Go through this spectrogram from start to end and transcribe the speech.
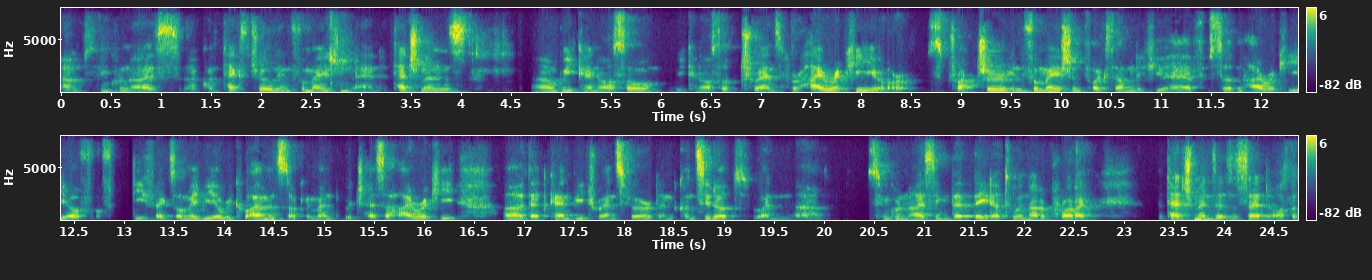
um, synchronize uh, contextual information and attachments. Uh, we can also we can also transfer hierarchy or structure information. For example, if you have a certain hierarchy of, of defects or maybe a requirements document which has a hierarchy uh, that can be transferred and considered when uh, synchronizing that data to another product. Attachments, as I said, or the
